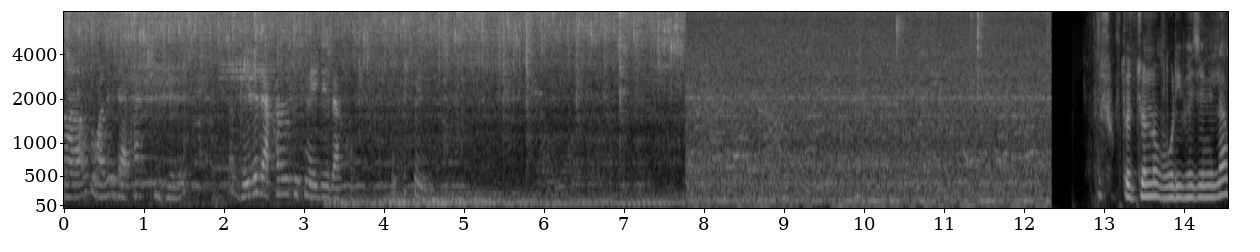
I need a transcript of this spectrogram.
দাঁড়াও তোমাদের দেখাচ্ছি ঢেলে। ঢেলে দেখানোর কিছু নেই যে দেখো। দেখেছ শুক্তোর জন্য বড়ি ভেজে নিলাম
